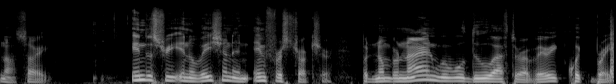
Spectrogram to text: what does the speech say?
No, sorry, industry innovation and infrastructure. But number nine, we will do after a very quick break.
